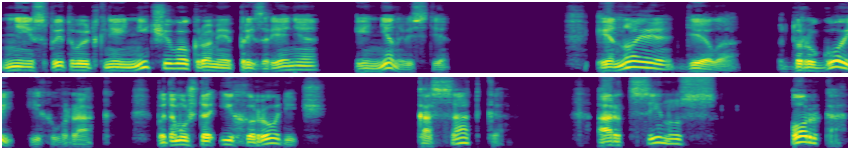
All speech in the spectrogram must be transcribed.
не испытывают к ней ничего, кроме презрения и ненависти. Иное дело — другой их враг, потому что их родич — касатка, арцинус орка.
